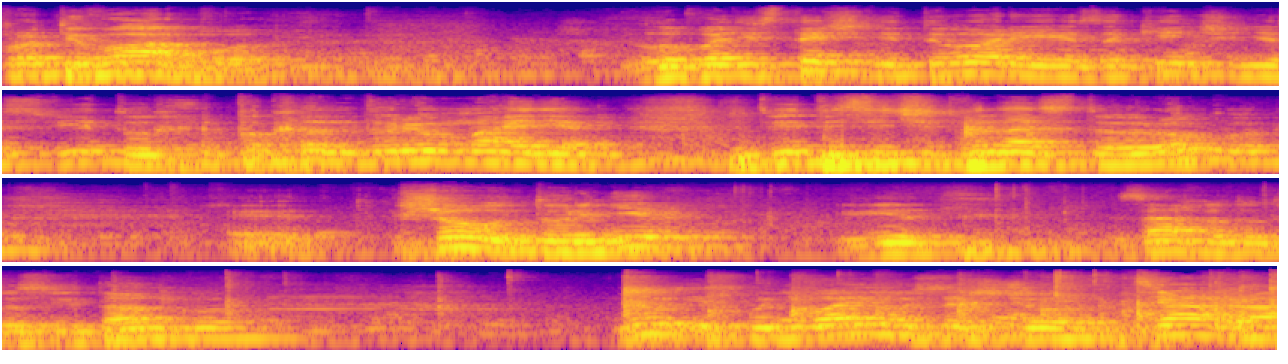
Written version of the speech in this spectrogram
противагу глобалістичній теорії закінчення світу по календарю Майя 2012 року. е, Шоу-турнір від заходу до світанку. Ну і сподіваємося, що ця гра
